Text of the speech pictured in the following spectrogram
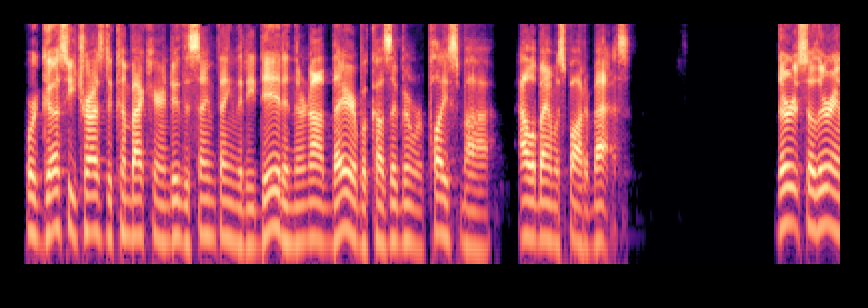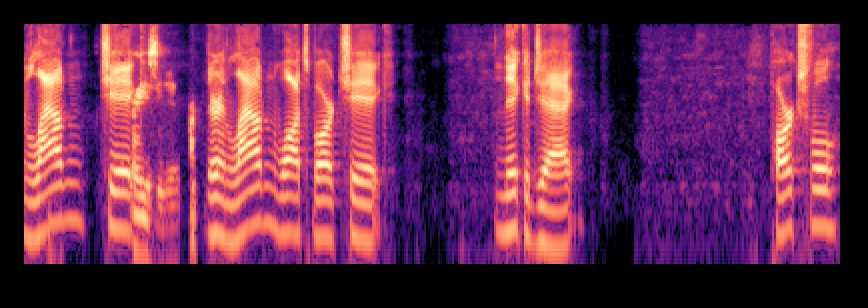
Where Gussie tries to come back here and do the same thing that he did, and they're not there because they've been replaced by Alabama spotted bass. They're so they're in Loudon, Chick. crazy, dude. They're in Loudon, Watts Bar, Chick, Nickajack, Parksville.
